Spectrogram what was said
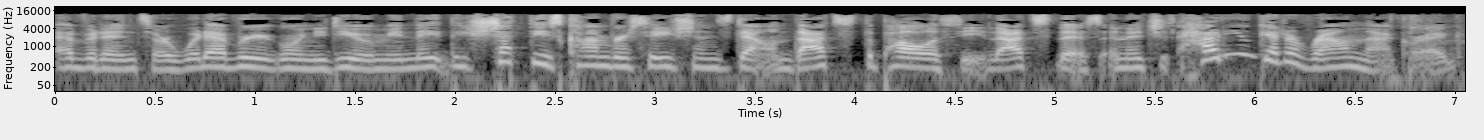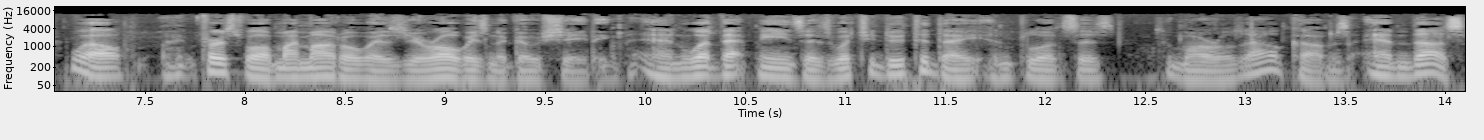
evidence or whatever you're going to do, I mean they they shut these conversations down. That's the policy. That's this, and it's just how do you get around that, Greg? Well, first of all, my motto is you're always negotiating. And what that means is what you do today influences tomorrow's outcomes. And thus,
